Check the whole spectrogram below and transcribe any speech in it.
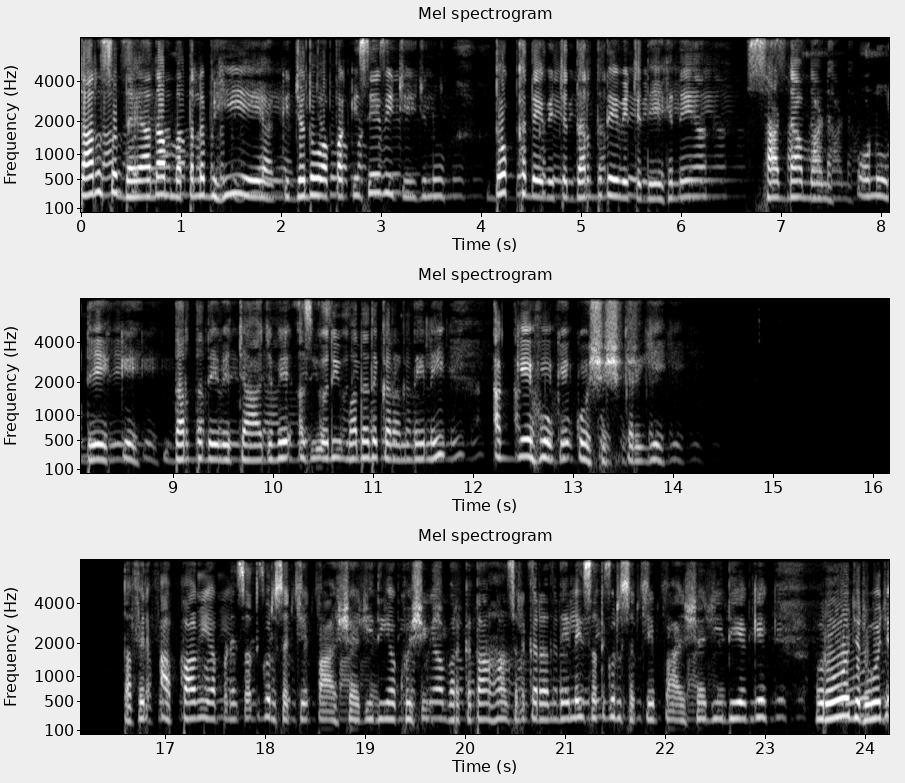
ਤਰਸ ਦਇਆ ਦਾ ਮਤਲਬ ਹੀ ਇਹ ਆ ਕਿ ਜਦੋਂ ਆਪਾਂ ਕਿਸੇ ਵੀ ਚੀਜ਼ ਨੂੰ ਦੁੱਖ ਦੇ ਵਿੱਚ, ਦਰਦ ਦੇ ਵਿੱਚ ਦੇਖਦੇ ਆ ਸਾਡਾ ਮਨ ਉਹਨੂੰ ਦੇਖ ਕੇ ਦਰਦ ਦੇ ਵਿੱਚ ਆ ਜਾਵੇ, ਅਸੀਂ ਉਹਦੀ ਮਦਦ ਕਰਨ ਦੇ ਲਈ ਅੱਗੇ ਹੋ ਕੇ ਕੋਸ਼ਿਸ਼ ਕਰੀਏ। ਤਾਂ ਫਿਰ ਆਪਾਂ ਵੀ ਆਪਣੇ ਸਤਿਗੁਰ ਸੱਚੇ ਪਾਤਸ਼ਾਹ ਜੀ ਦੀਆਂ ਖੁਸ਼ੀਆਂ, ਬਰਕਤਾਂ ਹਾਸਲ ਕਰਨ ਦੇ ਲਈ ਸਤਿਗੁਰ ਸੱਚੇ ਪਾਤਸ਼ਾਹ ਜੀ ਦੇ ਅੱਗੇ ਰੋਜ਼-ਰੋਜ਼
